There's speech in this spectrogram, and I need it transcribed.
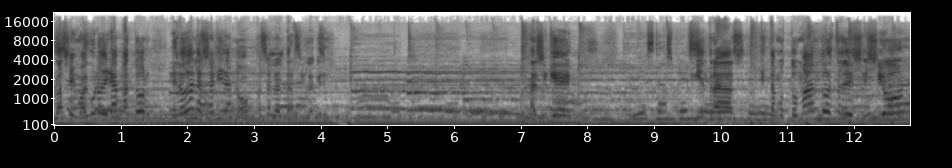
lo hacemos. Alguno dirá, pastor, ¿me lo da la salida? No, pasa al altar si la querés. Así que mientras estamos tomando esta decisión,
